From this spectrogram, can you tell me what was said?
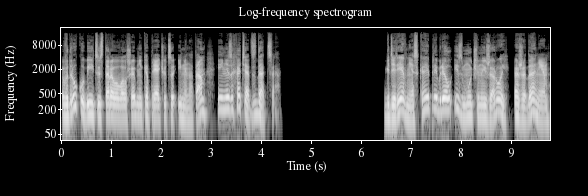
Вдруг убийцы старого волшебника прячутся именно там и не захотят сдаться. К деревне Скай прибрел измученный жарой, ожиданием,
